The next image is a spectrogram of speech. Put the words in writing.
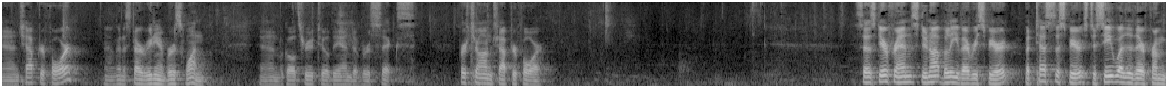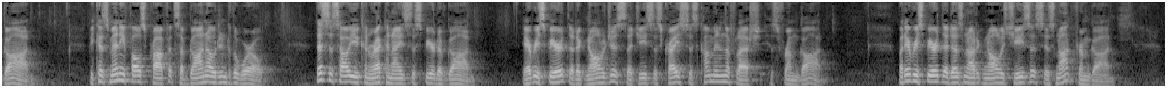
and chapter 4. I'm going to start reading in verse 1, and we'll go through till the end of verse 6. 1 John chapter 4. says, Dear friends, do not believe every spirit, but test the spirits to see whether they're from God, because many false prophets have gone out into the world. This is how you can recognize the Spirit of God. Every spirit that acknowledges that Jesus Christ has come in the flesh is from God. But every spirit that does not acknowledge Jesus is not from God.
